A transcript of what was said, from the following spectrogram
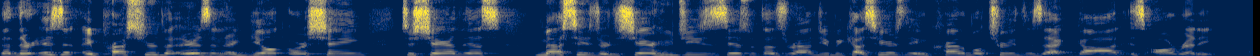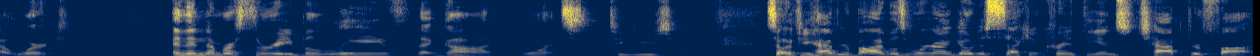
that there isn't a pressure, that there isn't a guilt or a shame to share this message or to share who Jesus is with those around you because here's the incredible truth is that God is already at work. And then number 3, believe that God wants to use you. So if you have your Bibles, we're going to go to Second Corinthians chapter 5.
